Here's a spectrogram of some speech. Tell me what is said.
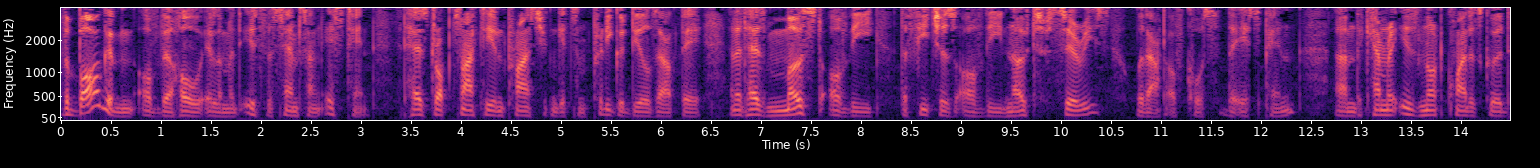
The bargain of the whole element is the Samsung S10. It has dropped slightly in price. You can get some pretty good deals out there and it has most of the, the features of the Note series without, of course, the S Pen. Um, the camera is not quite as good.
